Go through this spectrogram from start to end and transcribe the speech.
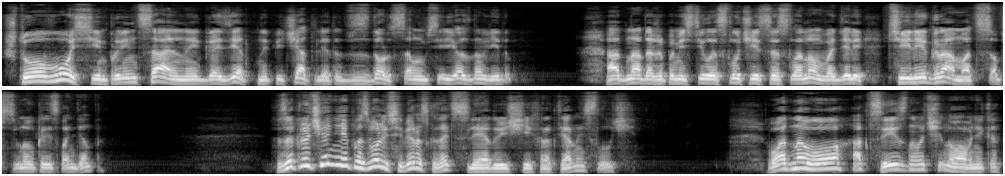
что восемь провинциальных газет напечатали этот вздор с самым серьезным видом. Одна даже поместила случай со слоном в отделе телеграмм от собственного корреспондента. В заключение позволю себе рассказать следующий характерный случай. У одного акцизного чиновника,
